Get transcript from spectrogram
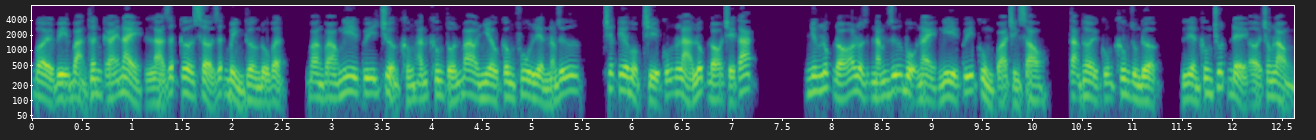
Bởi vì bản thân cái này là rất cơ sở, rất bình thường đồ vật, bằng vào nghi quỹ trưởng không hắn không tốn bao nhiêu công phu liền nắm giữ, chiếc kia hộp chỉ cũng là lúc đó chế tác. Nhưng lúc đó luật nắm giữ bộ này nghi quỹ cùng quá trình sau, tạm thời cũng không dùng được, liền không chút để ở trong lòng,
